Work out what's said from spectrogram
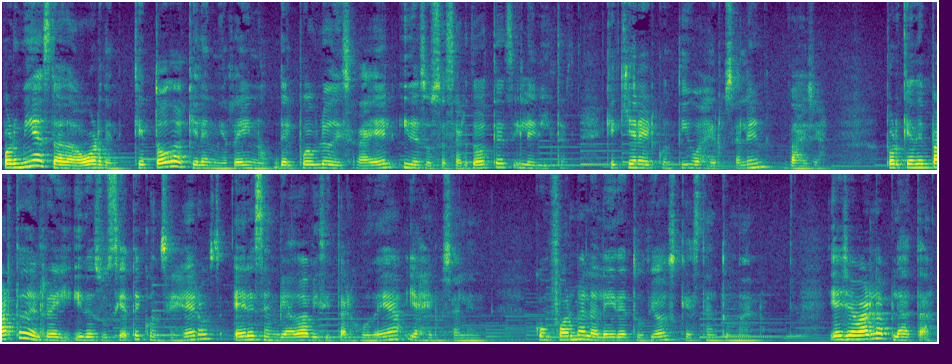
por mí es dada orden que todo aquel en mi reino, del pueblo de Israel y de sus sacerdotes y levitas, que quiera ir contigo a Jerusalén, vaya. Porque de parte del rey y de sus siete consejeros eres enviado a visitar Judea y a Jerusalén, conforme a la ley de tu Dios que está en tu mano. Y a llevar la plata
